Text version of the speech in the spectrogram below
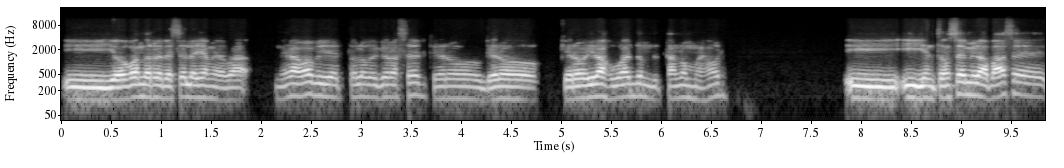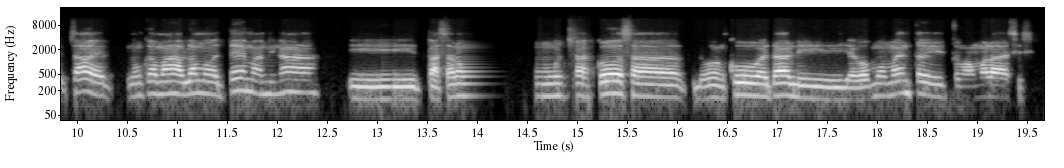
Y yo cuando regresé le dije a mi papá, mira papi, esto es lo que quiero hacer, quiero, quiero, quiero ir a jugar donde están los mejores. Y, y entonces mi papá se, ¿sabes? Nunca más hablamos del tema ni nada. Y pasaron muchas cosas, luego en Cuba y tal, y llegó un momento y tomamos la decisión.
